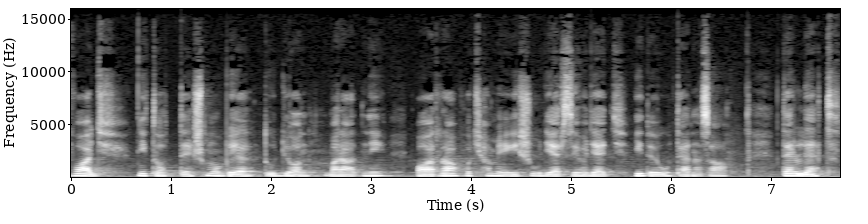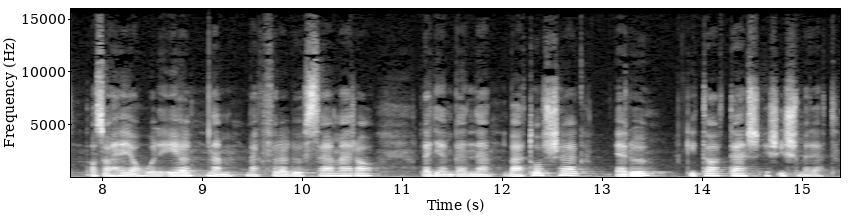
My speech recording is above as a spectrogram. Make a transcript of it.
vagy nyitott és mobil tudjon maradni arra, hogyha mégis úgy érzi, hogy egy idő után az a terület, az a hely, ahol él, nem megfelelő számára, legyen benne bátorság, erő, kitartás és ismeret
